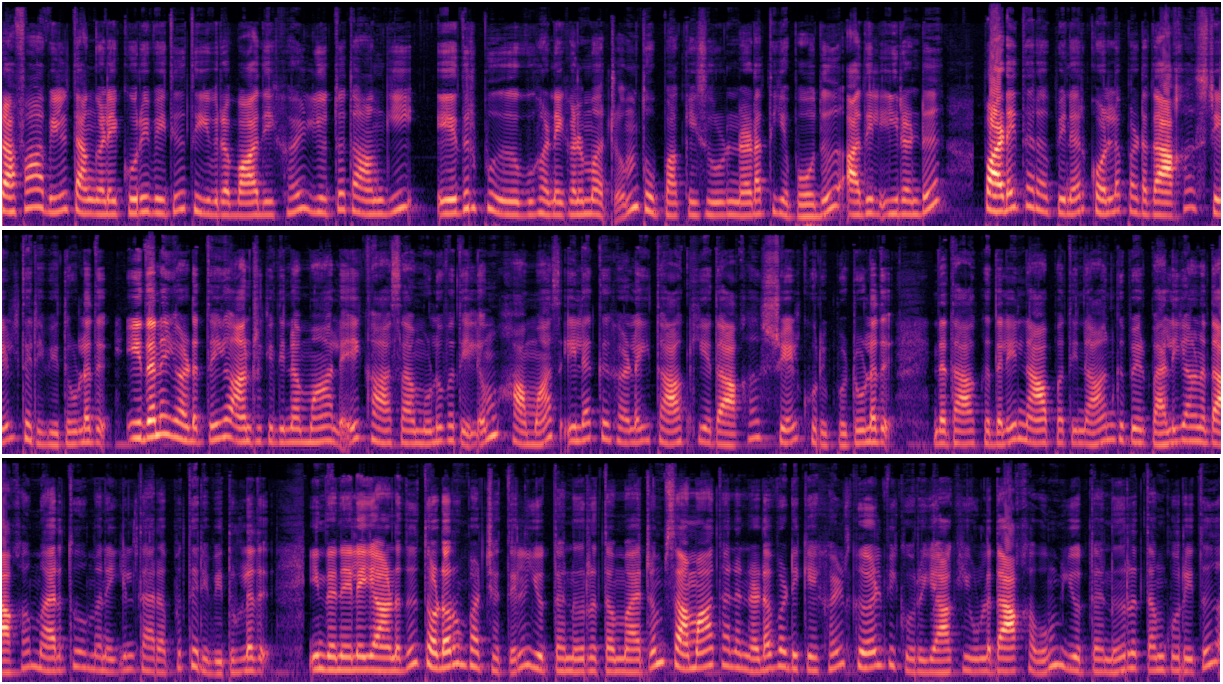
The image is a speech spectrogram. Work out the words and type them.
டஃபாவில் தங்களை குறிவைத்து தீவிரவாதிகள் யுத்த தாங்கி எதிர்ப்பு ஏவுகணைகள் மற்றும் துப்பாக்கி சூடு நடத்திய போது அதில் இரண்டு படைத்தரப்பினர் கொல்லப்பட்டதாக ஸ்டேல் தெரிவித்துள்ளது. இதனையடுத்து அன்றைய தினம் மாலை காசா முழுவதிலும் ஹமாஸ் இலக்குகளை தாக்கியதாக ஸ்டேல் குறிப்பிட்டுள்ளது. இந்த தாக்குதலில் நாற்பத்தி நான்கு பேர் பலியானதாக மருத்துவமனையில் தரப்பு தெரிவித்துள்ளது. இந்த நிலையானது தொடரும் பட்சத்தில் யுத்த நிறுத்தம் மற்றும் சமாதான நடவடிக்கைகள் கேள்விக்குறியாகியுள்ளதாகவும் யுத்த நிறுத்தம் குறித்து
